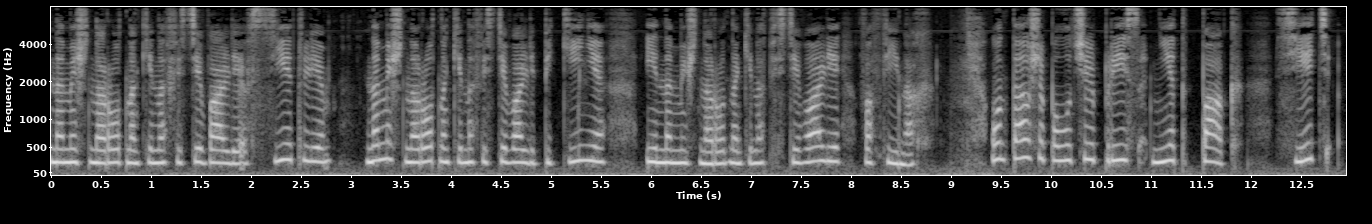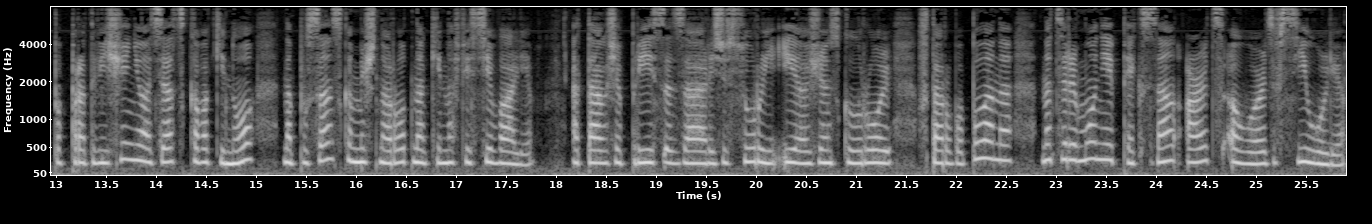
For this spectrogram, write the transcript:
на Международном кинофестивале в Сиэтле, на Международном кинофестивале в Пекине и на Международном кинофестивале в Афинах. Он также получил приз «Нет пак» сеть по продвижению азиатского кино на Пусанском международном кинофестивале, а также приз за режиссуру и женскую роль второго плана на церемонии Peksan Arts Awards в Сеуле.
